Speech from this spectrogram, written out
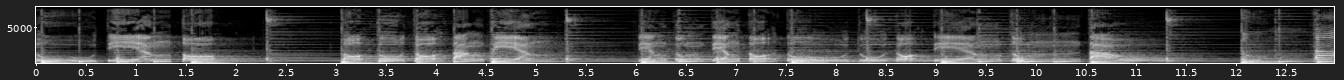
ตู้เตียงโต๊ะโต๊ะตู้โต๊ะตั้งเตียง เตียงตุ่มเตียงโต๊ะตู้ตู้โต๊ะเตียงตุ่ม เตาตุ่มเตา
